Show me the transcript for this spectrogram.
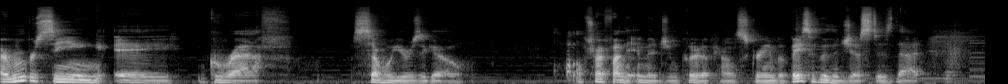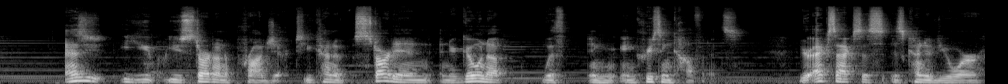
I remember seeing a graph several years ago. I'll try to find the image and put it up here on screen, but basically the gist is that as you, you, you start on a project, you kind of start in and you're going up with in, increasing confidence. Your x-axis is kind of your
